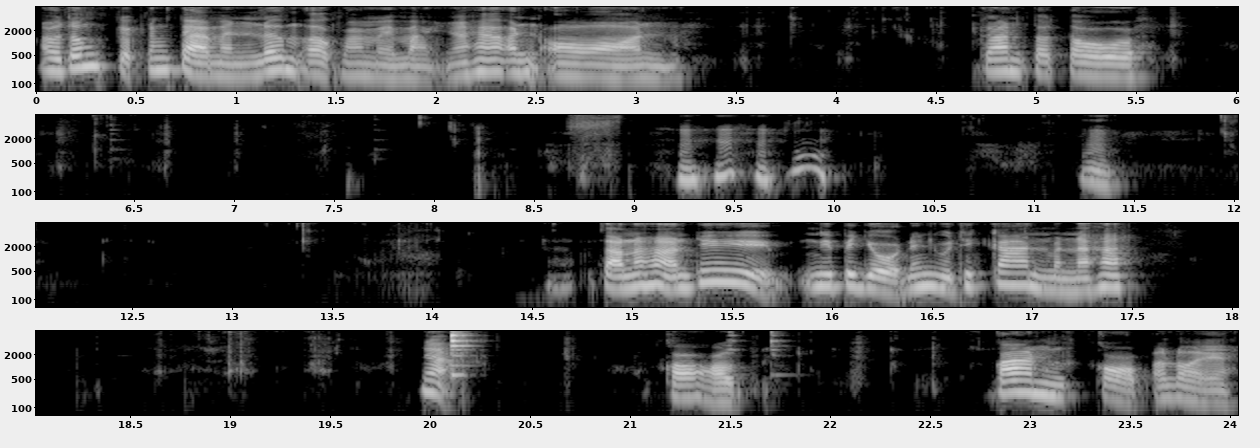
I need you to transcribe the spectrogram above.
เราต้องเก็บตั้งแต่มันเริ่มออกมาใหม่ ๆ นะฮะอ่อนๆก้านโตๆอืม สารอาหารที่มีประโยชน์นั่นอยู่ที่ก้านมันนะฮะ เนี่ยกรอบก้านกรอบอร่อยอะ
